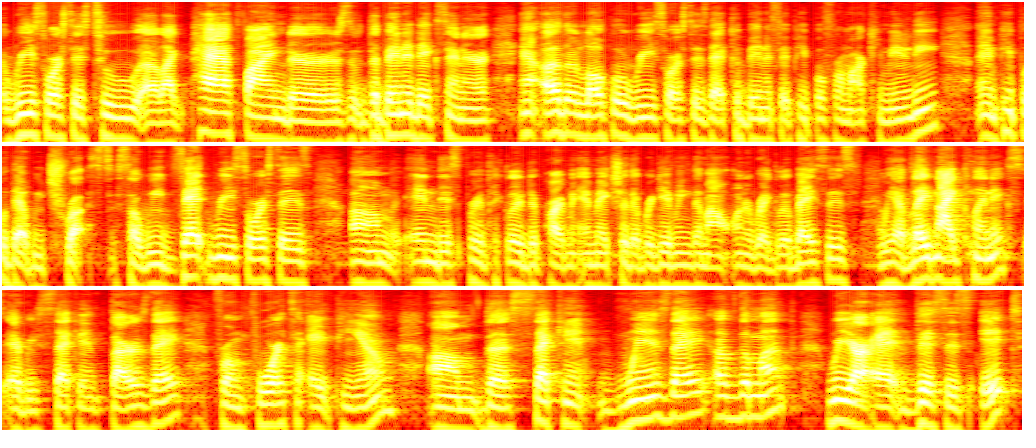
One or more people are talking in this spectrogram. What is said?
resources to uh, like Pathfinders, the Benedict Center, and other local resources that could benefit people from our community and people that we trust. So we vet resources um, in this particular department and make sure that we're giving them out on a regular basis. We have late night clinics every second Thursday from 4 to 8 p.m. Um, the second Wednesday of the month, we are at This Is It.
